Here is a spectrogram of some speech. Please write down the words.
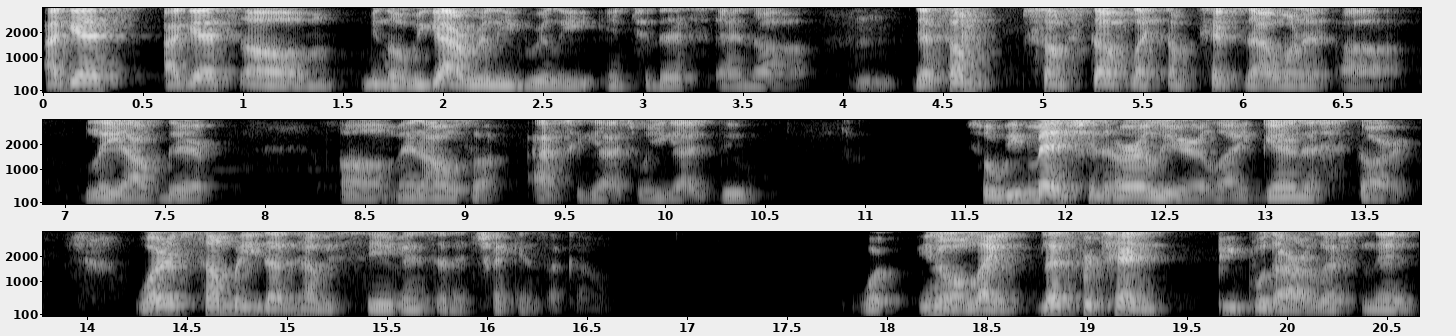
I guess I guess um, you know we got really really into this, and uh, Mhm. there's some some stuff like some tips that I want to uh, lay out there, um, and I also ask you guys what you guys do. So we mentioned earlier, like getting a start. What if somebody doesn't have a savings and a checkings account? What you know, like let's pretend people that are listening,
